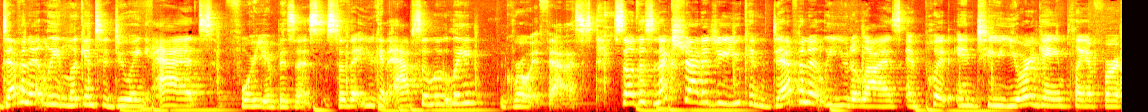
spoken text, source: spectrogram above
Definitely look into doing ads for your business so that you can absolutely grow it fast. So this next strategy you can definitely utilize and put into your game plan for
